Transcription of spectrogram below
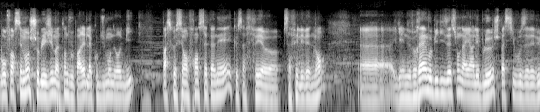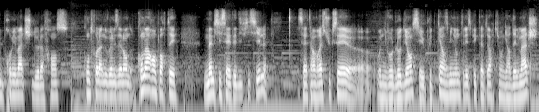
Bon, forcément, je suis obligé maintenant de vous parler de la Coupe du Monde de rugby, parce que c'est en France cette année, que ça fait l'événement. Euh, Il y a une vraie mobilisation derrière les Bleus. Je ne sais pas si vous avez vu le premier match de la France contre la Nouvelle-Zélande, qu'on a remporté, même si ça a été difficile. Ça a été un vrai succès euh, au niveau de l'audience. Il y a eu plus de 15 millions de téléspectateurs qui ont regardé le match.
